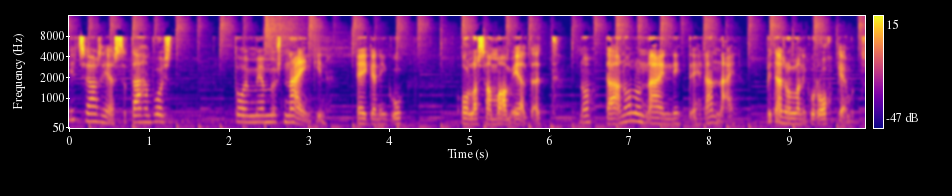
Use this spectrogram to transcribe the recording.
itse asiassa tämähän voisi toimia myös näinkin, eikä niinku olla samaa mieltä, että no, tämä on ollut näin, niin tehdään näin. Pitäisi olla niinku rohkea, mutta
